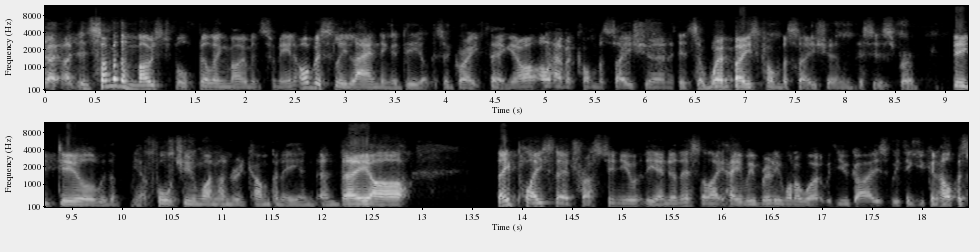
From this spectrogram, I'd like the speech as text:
Uh, some of the most fulfilling moments for me, and obviously landing a deal is a great thing. You know, I'll, I'll have a conversation. It's a web-based conversation. This is for a big deal with a you know Fortune 100 company, and and they are they place their trust in you at the end of this. They're like, hey, we really want to work with you guys. We think you can help us.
